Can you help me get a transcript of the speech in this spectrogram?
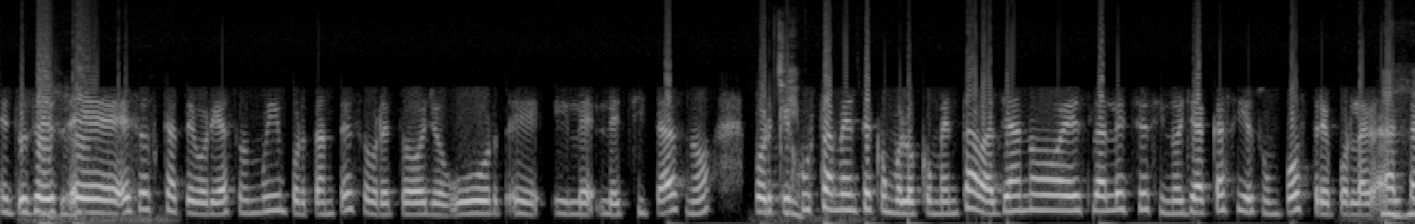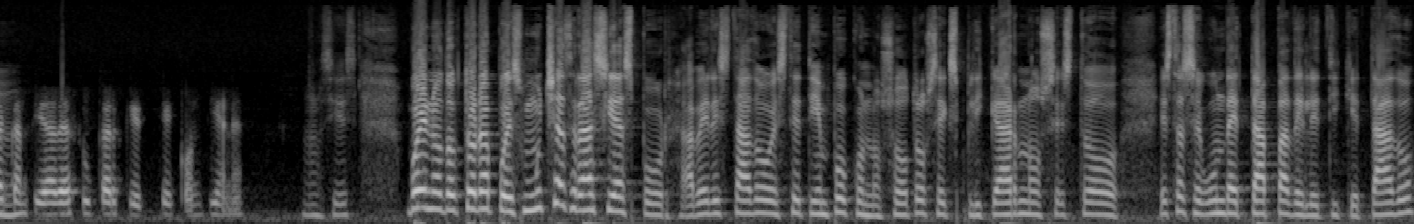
Entonces, eh, esas categorías son muy importantes, sobre todo yogur eh, y lechitas, ¿no? Porque justamente como lo comentabas, ya no es la leche, sino ya casi es un postre por la alta cantidad de azúcar que, que contiene. Así es. Bueno, doctora, pues muchas gracias por haber estado este tiempo con nosotros, explicarnos esto, esta segunda etapa del etiquetado.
